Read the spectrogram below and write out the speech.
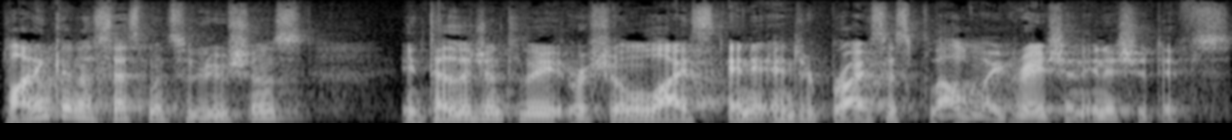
Planning and assessment solutions intelligently rationalize any enterprise's cloud migration initiatives.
